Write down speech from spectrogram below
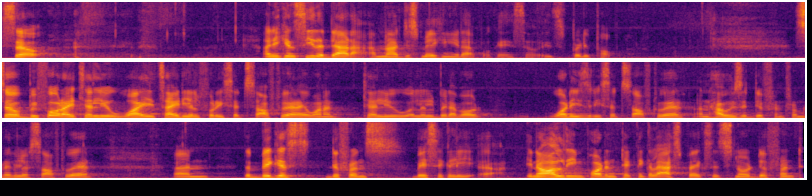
so, and you can see the data. I'm not just making it up, okay? So it's pretty popular. So before I tell you why it's ideal for research software, I want to tell you a little bit about what is research software and how is it different from regular software. And the biggest difference, basically, uh, in all the important technical aspects, it's no different.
